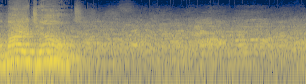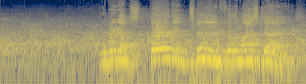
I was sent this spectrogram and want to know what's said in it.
Amari Jones. We'll bring up third and two for the Mustangs.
